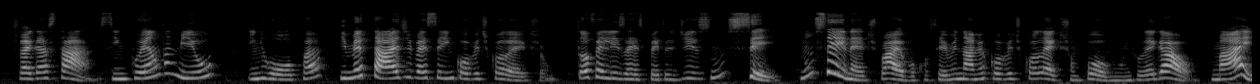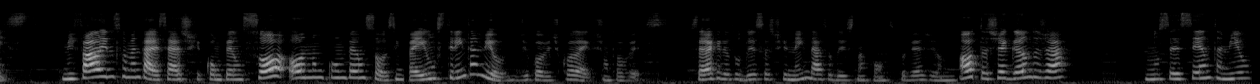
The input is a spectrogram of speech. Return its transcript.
A gente vai gastar 50 mil em roupa e metade vai ser em Covid Collection. Tô feliz a respeito disso? Não sei. Não sei, né? Tipo, ah, eu vou terminar minha Covid Collection. Pô, muito legal. Mas me fala aí nos comentários, você acha que compensou ou não compensou? Assim, vai uns 30 mil de Covid Collection, talvez. Será que deu tudo isso? Acho que nem dá tudo isso na conta, tô viajando. Ó, oh, tô chegando já nos 60 mil.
